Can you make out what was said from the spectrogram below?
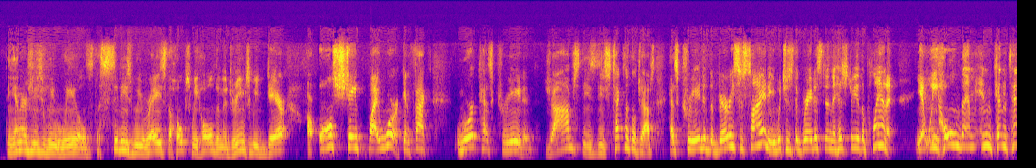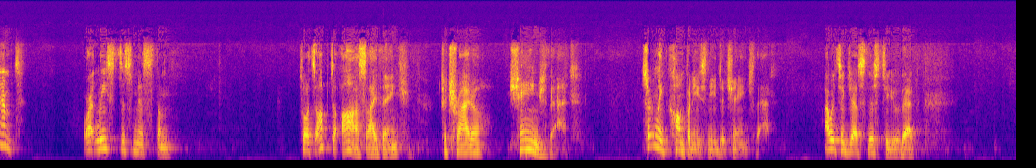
the energies we wield, the cities we raise, the hopes we hold, and the dreams we dare are all shaped by work. In fact, work has created jobs, these, these technical jobs, has created the very society which is the greatest in the history of the planet. Yet we hold them in contempt, or at least dismiss them. So it's up to us, I think, to try to change that. Certainly companies need to change that. I would suggest this to you, that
